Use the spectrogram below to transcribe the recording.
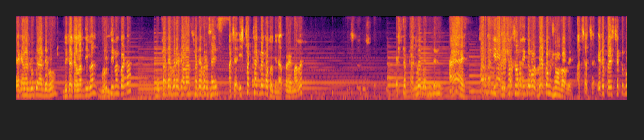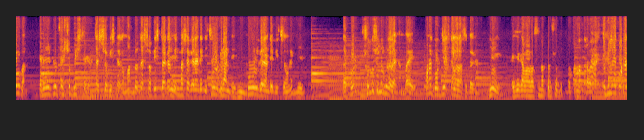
এক কালার দুই কালার দেবো। দুইটা কালার দিবেন। গ্রুপ দিবেন কয়টা? ছয়টা করে কালার ছয়টা করে সাইজ আচ্ছা স্টক থাকবে কতদিন আপনার মালের? স্টক থাকবে কতদিন? হ্যাঁ পারবেন যে কোনো সময় দিতে পারবে? যে সময় পাবে। আচ্ছা আচ্ছা এটা প্রাইসটা একটু বলবেন? এটা রেট হচ্ছে বিশ টাকা। চারশো বিশ টাকা মাত্র চারশো বিশ টাকা তিন মাসের গ্যারান্টি দিচ্ছে। ফুল গ্যারান্টি ফুল গ্যারান্টি দিচ্ছে উনি। তারপর সুন্দর সুন্দরগুলো দেখেন ভাই। অনেক গর্জিয়াস কালার আছে তো এখানে। জি এই যে কালার আছে শুধু এগুলো কটা?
